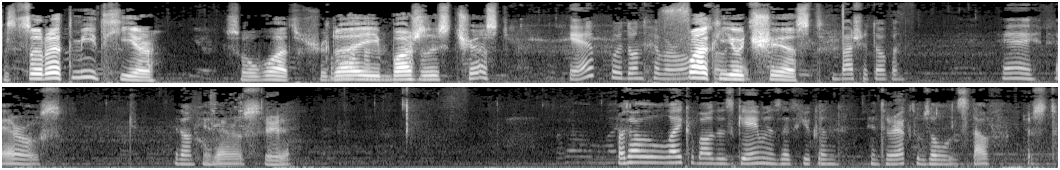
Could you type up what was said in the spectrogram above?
It's a red meat here. So what? Should Come I on. bash this chest? Yep, we don't have a rope. Fuck so your chest. Bash it open. Hey, arrows. We don't need arrows, really. What I like about this game is that you can interact with all the stuff. Just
